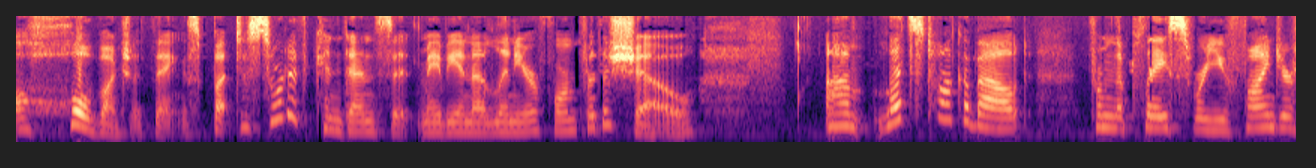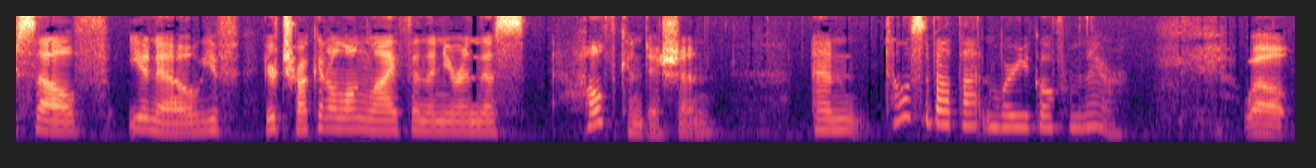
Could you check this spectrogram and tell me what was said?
a whole bunch of things, but to sort of condense it maybe in a linear form for the show, um, let's talk about from the place where you find yourself, you know, you've, you're trucking along life and then you're in this health condition. And tell us about that and where you go from there. Well,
